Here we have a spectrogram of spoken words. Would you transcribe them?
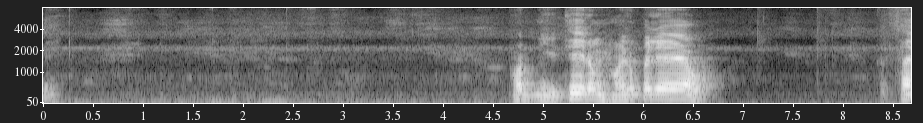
นี่พอนี่เทลงหอยลงไปแล้วใส่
